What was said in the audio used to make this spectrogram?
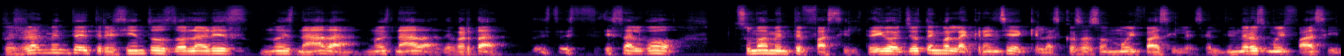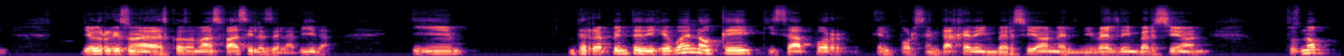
pues realmente 300 dólares no es nada, no es nada, de verdad. Es, es, algo sumamente fácil. Te digo, yo tengo la creencia de que las cosas son muy fáciles, el dinero es muy fácil. Yo creo que es una de las cosas más fáciles de la vida. Y de repente dije, bueno, ok, quizá por el porcentaje de inversión, el nivel de inversión, pues no,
